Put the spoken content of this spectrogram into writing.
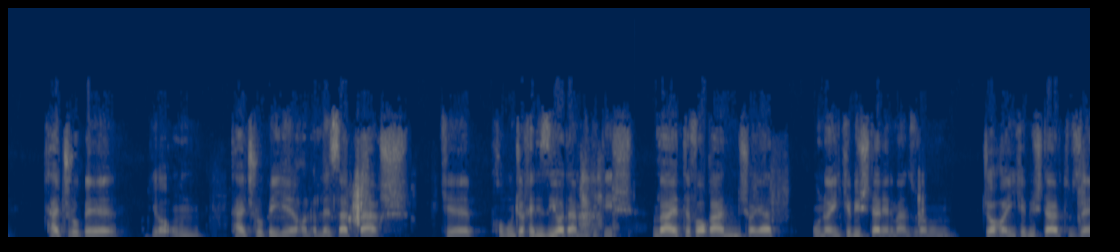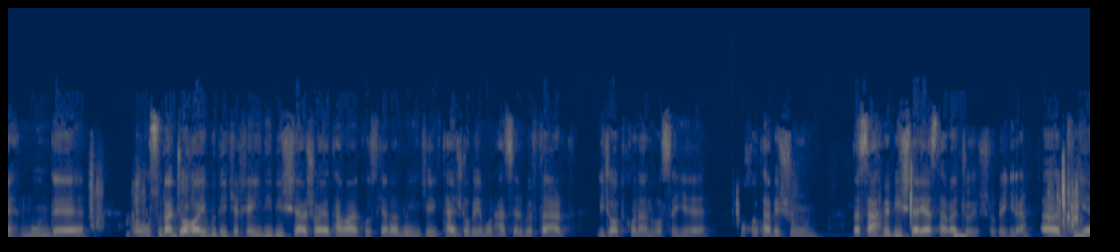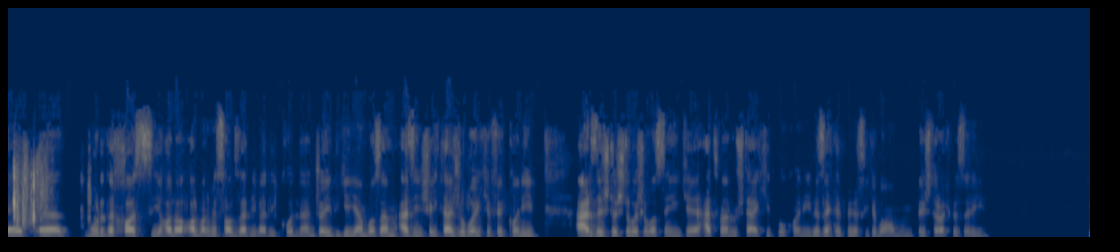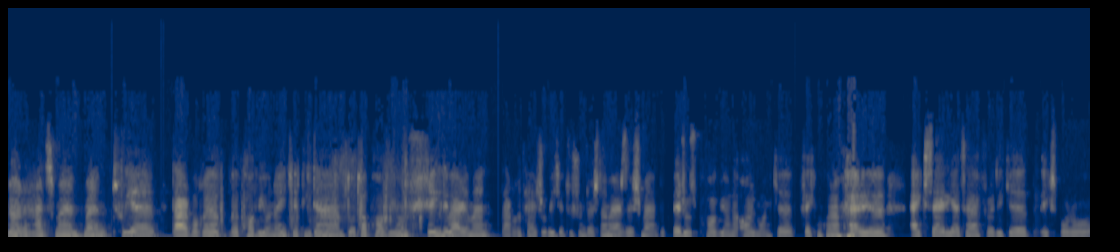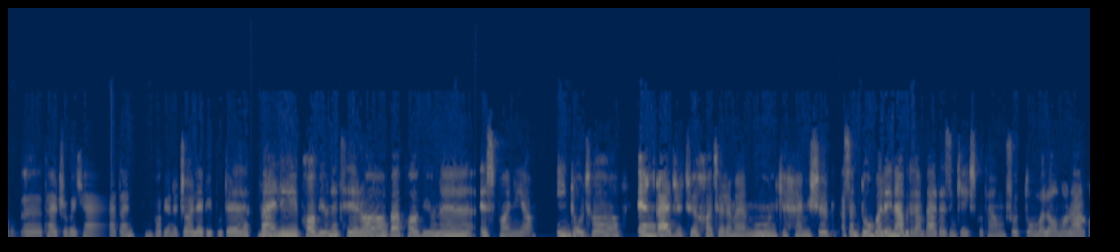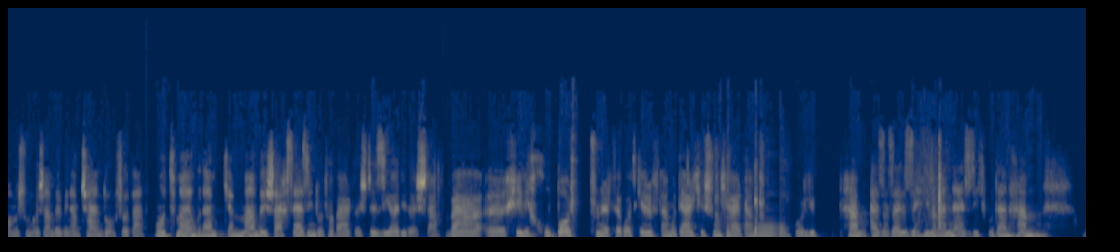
تجربه یا اون تجربه حالا لذت بخش که خب اونجا خیلی زیادم میدیدیش. و اتفاقا شاید اونایی که بیشتر یعنی منظورم اون جاهایی که بیشتر تو ذهن مونده اصولا جاهایی بوده که خیلی بیشتر شاید تمرکز کردن رو اینکه یک تجربه منحصر به فرد ایجاد کنن واسه مخاطبشون و سهم بیشتری از توجهش رو بگیرن. توی مورد خاصی حالا آلمان مثال زدی ولی کلا جای دیگه هم بازم از این شکل تجربه‌ای که فکر کنی ارزش داشته باشه واسه اینکه حتما روش تاکید بکنی به ذهنت می‌رسه که با همون به اشتراک بذاری؟ آره حتما. من توی در واقع پاویونایی که دیدم دو تا پاویون خیلی برای من در واقع تجربه که توشون داشتم ارزشمند بود. بجز پاویون آلمان که فکر می‌کنم برای اکثریت افرادی که اکسپو رو تجربه کردن پاویون جالبی بوده. ولی پاویون ترا و پاویون اسپانیا. این دوتا انقدری توی خاطر من مون که همیشه اصلا دنبال این نبودم بعد از اینکه اکسپو تموم شد دنبال آمار و ارقامشون باشم ببینم چندم شدن. مطمئن بودم که من به شخصی از این دوتا برداشت زیادی داشتم و خیلی خوب باشون ارتباط گرفتم و درکشون کردم و کلی هم از نظر ذهنی به من نزدیک بودن هم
